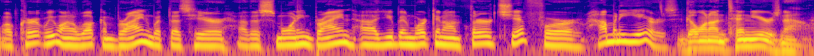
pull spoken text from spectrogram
Well, Kurt, we want to welcome Brian with us here uh, this morning. Brian, uh, you've been working on third shift for how many years? Going on 10 years now.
